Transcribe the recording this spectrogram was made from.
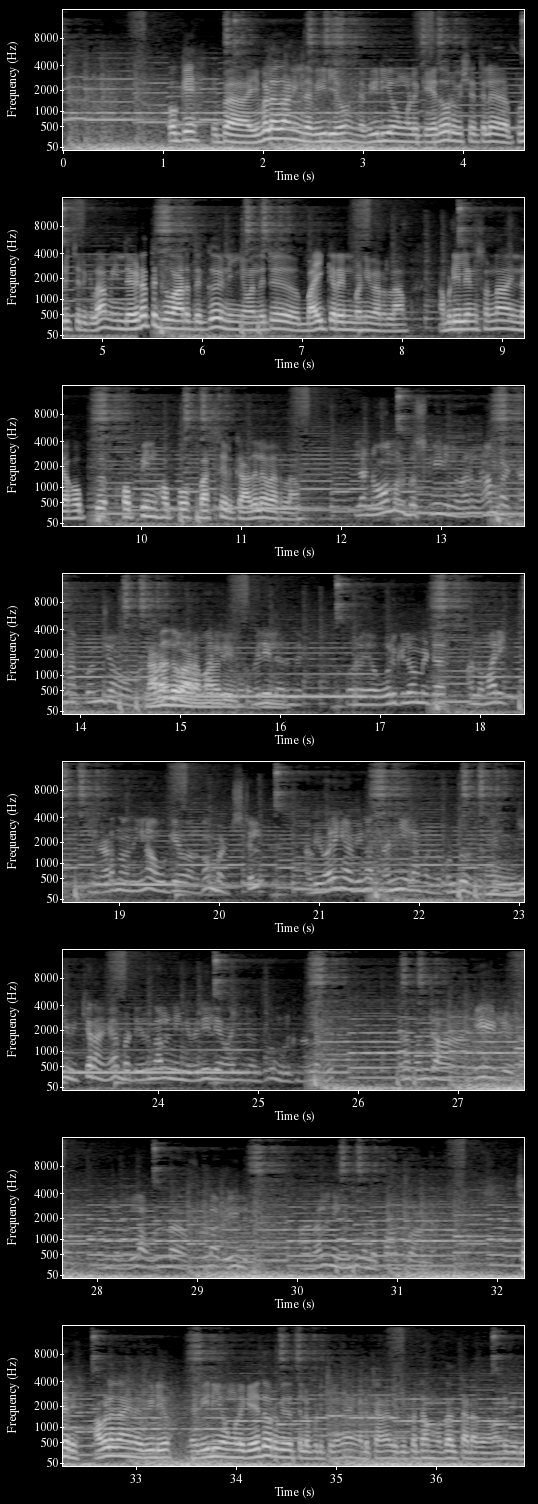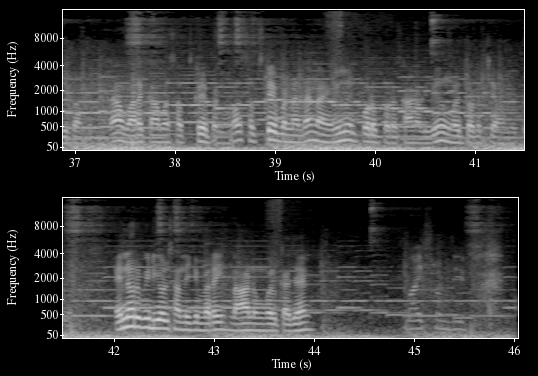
ஓகே இப்போ இவ்வளோதான் இந்த வீடியோ. இந்த வீடியோ உங்களுக்கு ஏதோ ஒரு விஷயத்தில் பிடிச்சிருக்கலாம். இந்த இடத்துக்கு வரதுக்கு நீங்கள் வந்துட்டு பைக்கை ரெண்ட் பண்ணி வரலாம். அப்படி இல்லைன்னு சொன்னால் இந்த ஹொப்பு ஹொப்பின் ஹொப் பஸ் இருக்குது அதில் வரலாம். இல்லை நார்மல் பஸ்லேயும் நீங்கள் வரலாம் பட் ஆனால் கொஞ்சம் நடந்து வர மாதிரி இருக்கும். இருக்கும். வெளியில இருந்து ஒரு ஒரு கிலோமீட்டர் அந்த மாதிரி நீங்கள் நடந்து வந்தீங்கன்னா ஓகேவா இருக்கும். பட் ஸ்டில் அப்படி வரீங்க அப்படின்னா தண்ணியெல்லாம் கொஞ்சம் கொண்டு வந்து இங்கேயும் விற்கிறாங்க பட் இருந்தாலும் நீங்கள் வெளியிலே வாங்கிட்டு வந்து உங்களுக்கு நல்லது. ஏன்னா கொஞ்சம் டீஹைட்ரேட் ஆகும் கொஞ்சம் நல்லா உள்ள ஃபுல்லாக வெயில் அதனால நீங்கள் வந்து கொஞ்சம் பார்த்து வாங்க. சரி அவ்வளோதான் இந்த வீடியோ இந்த வீடியோ உங்களுக்கு ஏதோ ஒரு விதத்தில் பிடிச்சிருந்தா எங்கள் சேனலுக்கு இப்போ தான் முதல் தடவை வந்து வீடியோ பார்க்குறீங்கன்னா மறக்காமல் சப்ஸ்கிரைப் பண்ணுங்க. சப்ஸ்கிரைப் பண்ணால் தான் நான் இனிமேல் போட போகிற காணொலியும் உங்களுக்கு தொடர்ச்சியாக வந்துட்டு இன்னொரு வீடியோவில் சந்திக்கும் வரை நான் உங்கள் கஜன். Bye from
